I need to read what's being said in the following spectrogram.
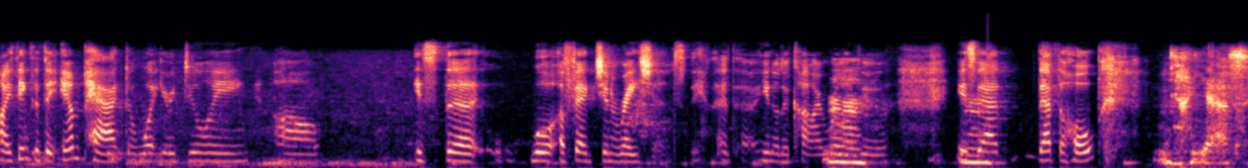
I think that the impact of what you're doing uh, is the will affect generations. You know, the come. I really mm-hmm. do. Is mm-hmm. that that the hope? Yes.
